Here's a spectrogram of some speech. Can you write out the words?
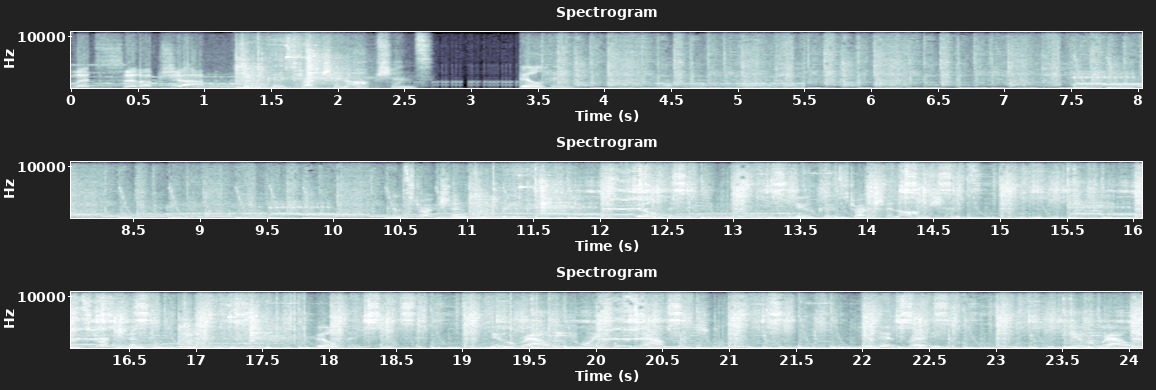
Let's set up shop. New construction options. Building. Construction complete. Building. New construction options. Construction complete. Building. New rally point established. Unit ready. New rally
